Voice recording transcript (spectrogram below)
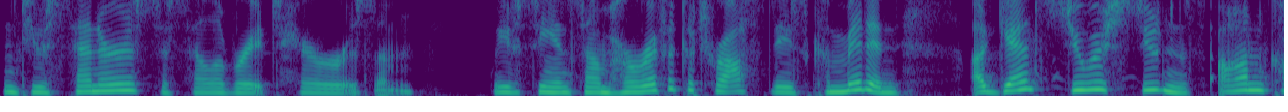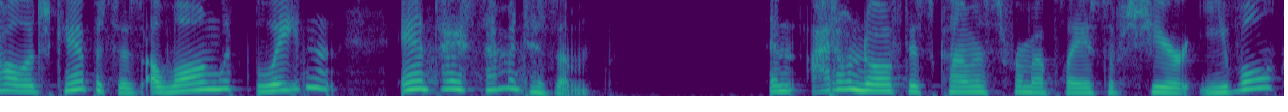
into centers to celebrate terrorism. We've seen some horrific atrocities committed against Jewish students on college campuses, along with blatant anti Semitism. And I don't know if this comes from a place of sheer evil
